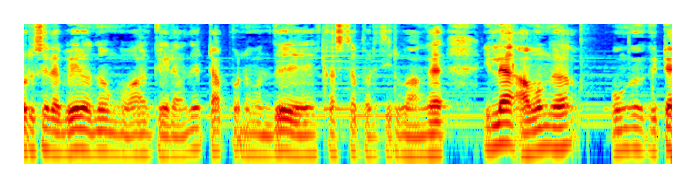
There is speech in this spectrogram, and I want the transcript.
ஒரு சில பேர் வந்து உங்கள் வாழ்க்கையில் வந்து டப்புன்னு வந்து கஷ்டப்படுத்திடுவாங்க. இல்லை அவங்க உங்ககிட்ட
